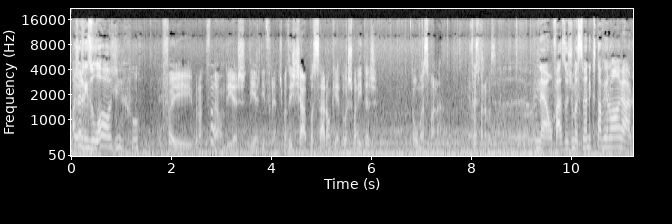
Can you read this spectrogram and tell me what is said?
ao Jardim Zoológico. foi. Pronto, foram dias, dias diferentes. Mas isto já passaram o quê? Duas semanitas? Ou uma semana? Foi semana passada. Não, faz hoje uma semana que estava eu no Algarve.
